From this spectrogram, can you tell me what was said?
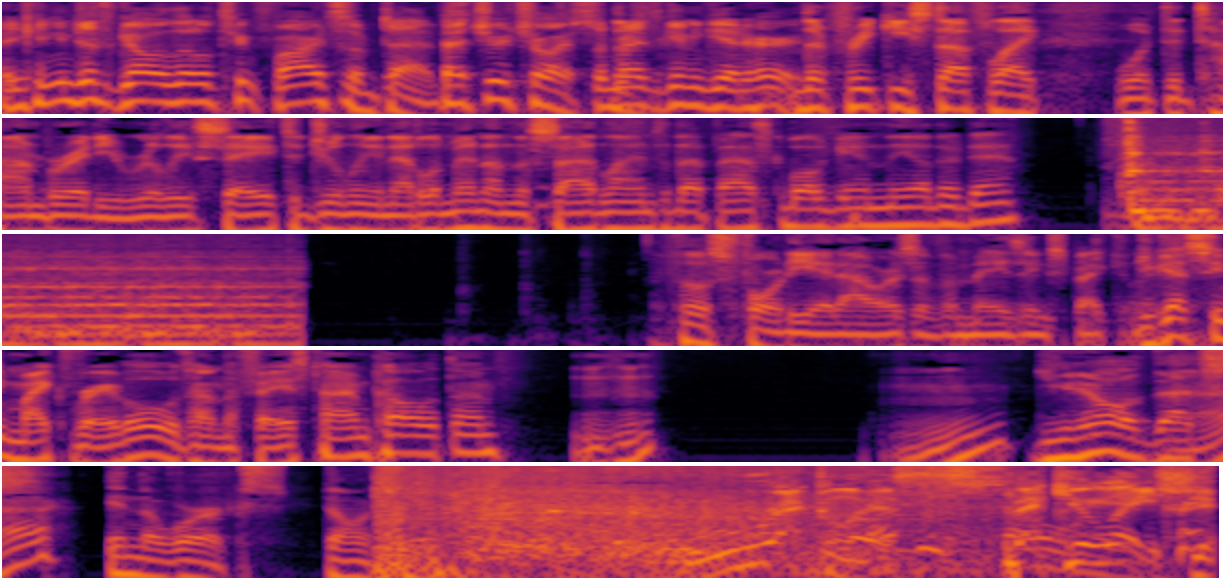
You can just go a little too far sometimes. that's your choice. Somebody's going to get hurt. The freaky stuff like what did Tom Brady really say to Julian Edelman on the sidelines of that basketball game the other day? Those 48 hours of amazing Did speculation. you guys see Mike Vrabel was on the FaceTime call with them? Mm-hmm. Hmm? You know that's in the works, don't you? Reckless Christian speculation.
